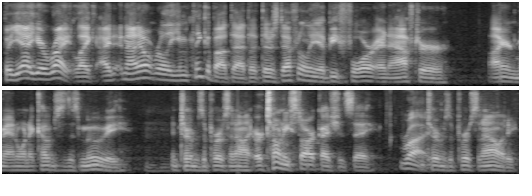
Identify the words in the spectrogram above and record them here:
But yeah, you're right. Like, I, and I don't really even think about that. That there's definitely a before and after Iron Man when it comes to this movie, in terms of personality, or Tony Stark, I should say, right, in terms of personality.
